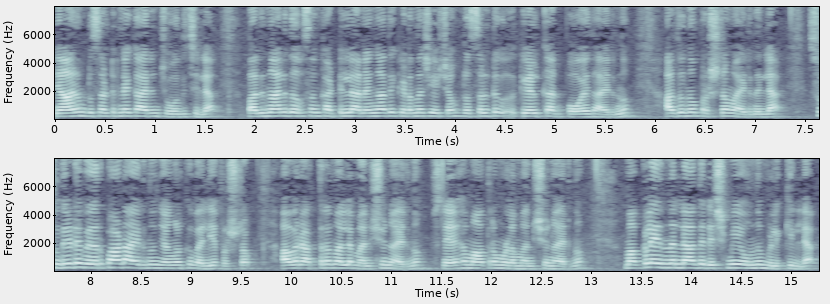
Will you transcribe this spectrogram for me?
ഞാനും റിസൾട്ടിന്റെ കാര്യം ചോദിച്ചില്ല. പതിനാല് ദിവസം കട്ടിൽ അനങ്ങാതെ കിടന്ന ശേഷം റിസൾട്ട് കേൾക്കാൻ പോയതായിരുന്നു. അതൊന്നും പ്രശ്നമായിരുന്നില്ല. സുതിയുടെ വേർപാടായിരുന്നു ഞങ്ങൾക്ക് വലിയ പ്രശ്നം. അവർ അത്ര നല്ല മനുഷ്യനായിരുന്നു. സ്നേഹം മാത്രമുള്ള മനുഷ്യനായിരുന്നു. മക്കളെ എന്നല്ലാതെ രശ്മിയെ ഒന്നും വിളിക്കില്ല.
